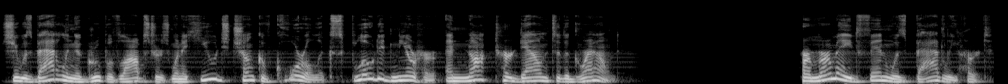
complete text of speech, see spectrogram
She was battling a group of lobsters when a huge chunk of coral exploded near her and knocked her down to the ground. Her mermaid fin was badly hurt,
